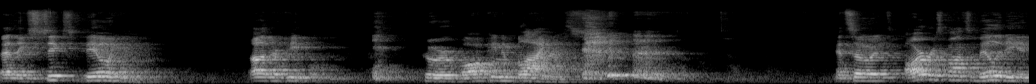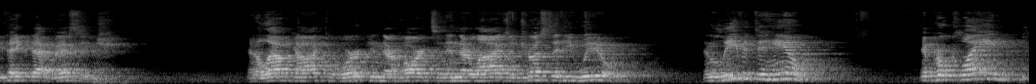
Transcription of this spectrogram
At least 6 billion other people who are walking in blindness. And so it's our responsibility to take that message and allow God to work in their hearts and in their lives and trust that He will. And leave it to Him. And proclaim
